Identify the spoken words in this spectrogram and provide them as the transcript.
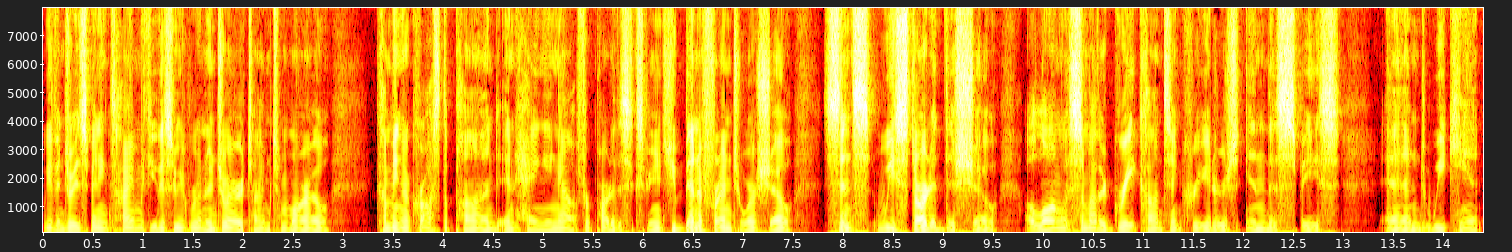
We've enjoyed spending time with you this week. We're going to enjoy our time tomorrow, coming across the pond and hanging out for part of this experience. You've been a friend to our show since we started this show, along with some other great content creators in this space. And we can't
